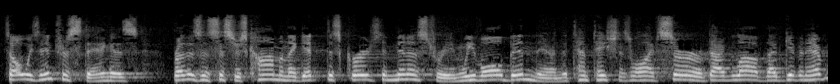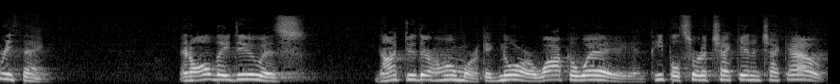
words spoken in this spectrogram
It's always interesting as brothers and sisters come and they get discouraged in ministry, and we've all been there, and the temptation is, well, I've served, I've loved, I've given everything. And all they do is not do their homework, ignore, walk away, and people sort of check in and check out.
